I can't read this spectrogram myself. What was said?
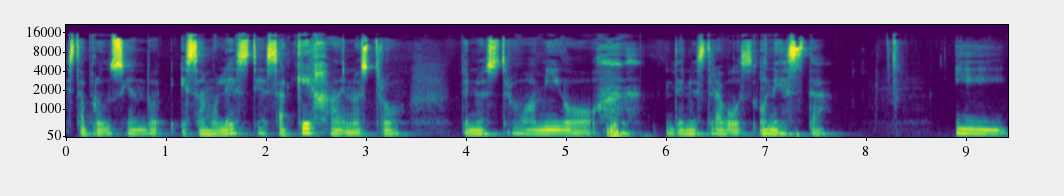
está produciendo esa molestia, esa queja de nuestro, de nuestro amigo, de nuestra voz honesta. Y,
